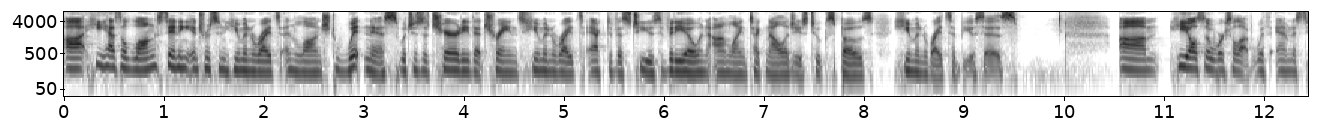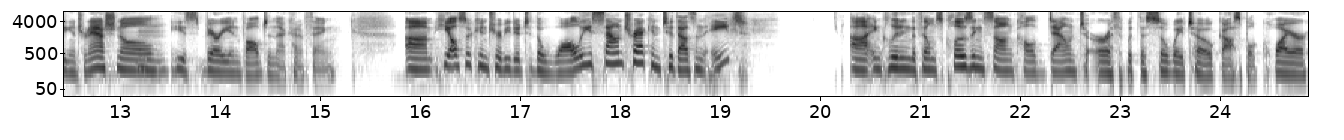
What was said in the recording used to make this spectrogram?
Uh, he has a long-standing interest in human rights and launched Witness, which is a charity that trains human rights activists to use video and online technologies to expose human rights abuses. Um, he also works a lot with Amnesty International. He's very involved in that kind of thing. Um, he also contributed to the WALL-E soundtrack in 2008, uh, including the film's closing song called Down to Earth with the Soweto Gospel Choir,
